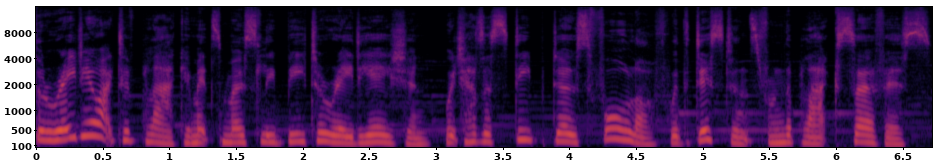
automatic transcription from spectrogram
The radioactive plaque emits mostly beta radiation, which has a steep dose fall-off with distance from the plaque's surface.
